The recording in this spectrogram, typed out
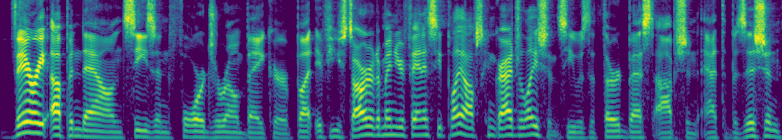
very up and down season for Jerome Baker. But if you started him in your fantasy playoffs, congratulations. He was the third best option at the position.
